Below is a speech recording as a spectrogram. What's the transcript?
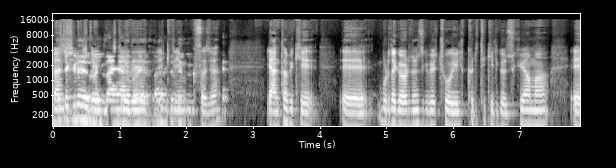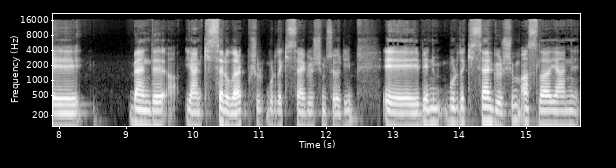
ben teşekkür ederiz o yüzden yani. Böyle, ekleyeyim kısaca. Yani tabii ki e, burada gördüğünüz gibi çoğu il kritik il gözüküyor ama e, ben de yani kişisel olarak şu, burada kişisel görüşümü söyleyeyim. E, benim burada kişisel görüşüm asla yani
